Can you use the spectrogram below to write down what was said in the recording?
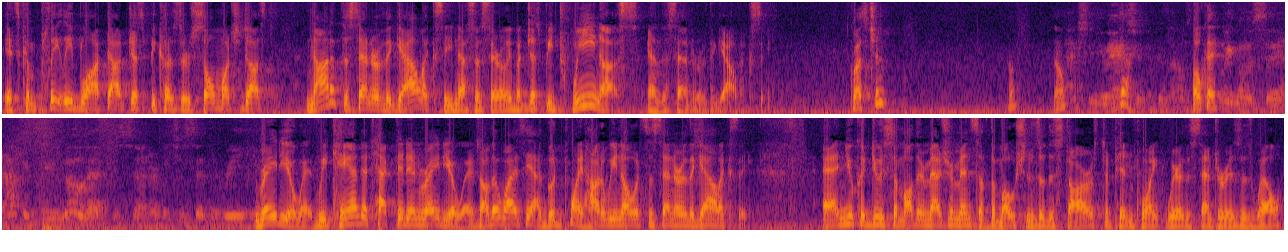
it's completely blocked out just because there's so much dust, not at the center of the galaxy necessarily, but just between us and the center of the galaxy. Question? No? Actually, you Yeah. answered it, because I was Okay. going to say, how could you know that's the center, but you said the radio. Radio wave. We can detect it in radio waves. Otherwise, yeah, good point. How do we know it's the center of the galaxy? And you could do some other measurements of the motions of the stars to pinpoint where the center is as well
